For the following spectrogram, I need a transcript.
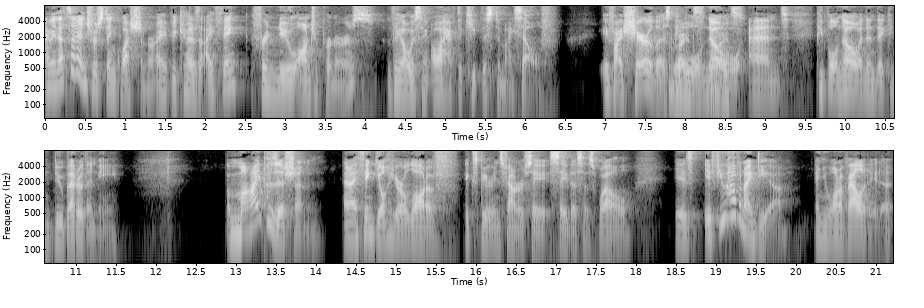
I mean, that's an interesting question, right? Because I think for new entrepreneurs, they always think, oh, I have to keep this to myself. If I share this, people right, will know right. and people know and then they can do better than me. My position, and I think you'll hear a lot of experienced founders say, say this as well, is if you have an idea and you want to validate it,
